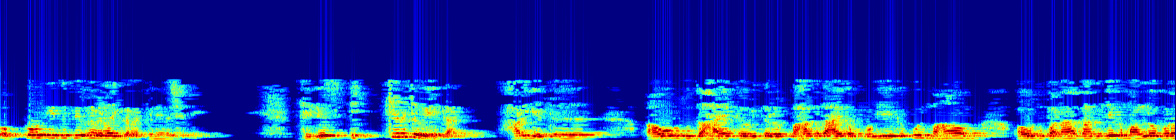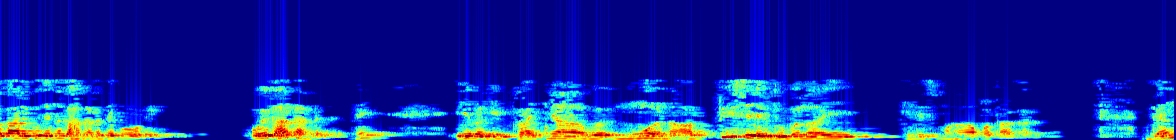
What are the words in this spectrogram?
ඔක්කොම ඉඳ තිරන වෙලා ඉවරයි පෙනෙන ශනේ. කෙලස් එච්චරට වේගයි. හරියට අවුරුදු 10ක විතර 5ක 10ක පොඩි එකකුයි මහා අවුරුදු 50 ගන්නේක මල්ලෝ පොරකාරයෙකු දෙන්න ගහ ගන්න දෙබෝනේ. ඔය ගහ ගන්නද නේ? ඒ වගේ ප්‍රඥාව නුවණ අතිශය දුබලයි කෙලස් මහා පතාකයි. දැන්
